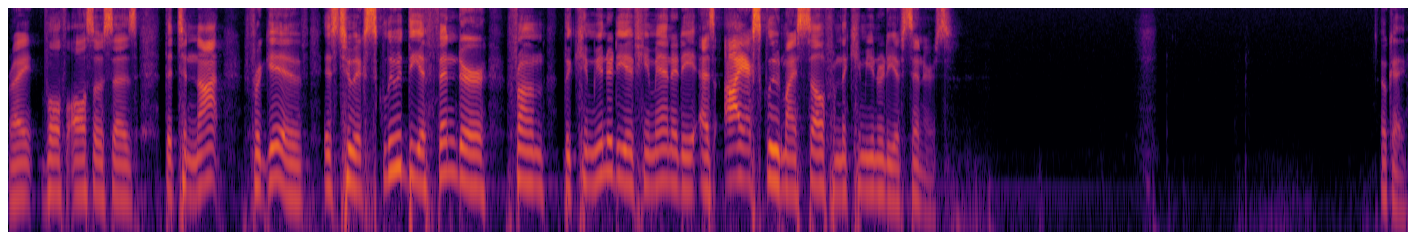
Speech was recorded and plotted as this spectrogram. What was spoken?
Right? Volf also says that to not forgive is to exclude the offender from the community of humanity as I exclude myself from the community of sinners. Okay.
